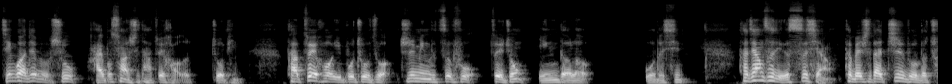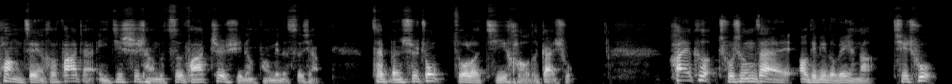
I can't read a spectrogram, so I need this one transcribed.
尽管这本书还不算是他最好的作品，他最后一部著作《知命的自负》最终赢得了我的心。他将自己的思想，特别是在制度的创建和发展以及市场的自发秩序等方面的思想，在本书中做了极好的概述。哈耶克出生在奥地利的维也纳。起初，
